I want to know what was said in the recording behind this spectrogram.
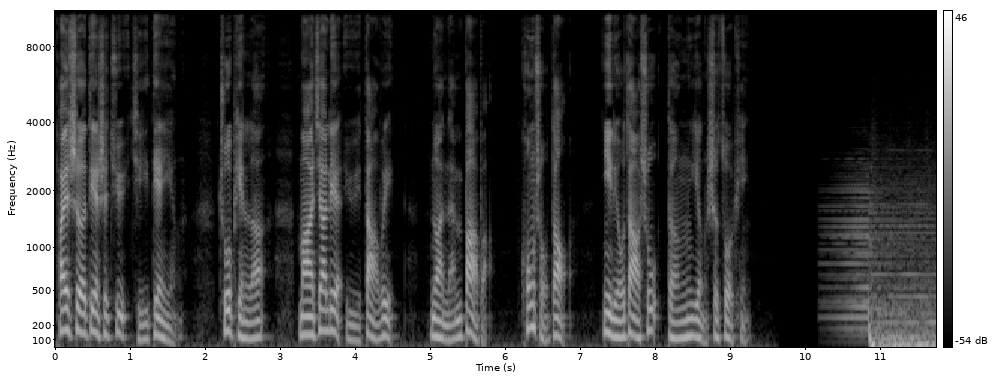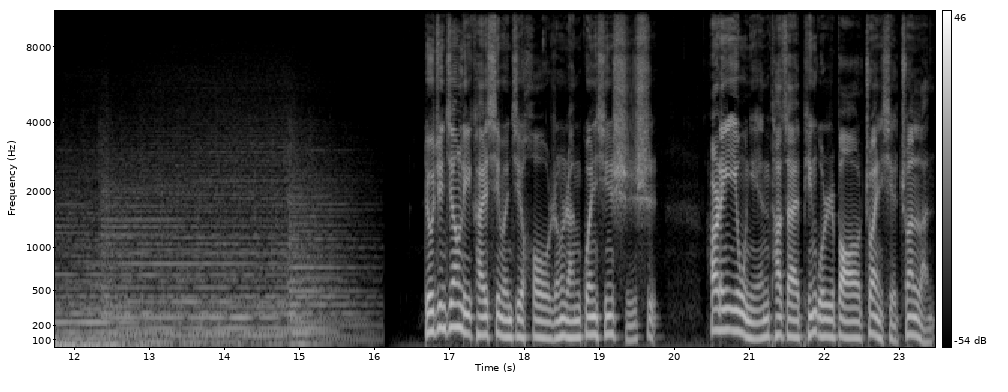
拍摄电视剧及电影，出品了《马加列与大卫》《暖男爸爸》《空手道》《逆流大叔》等影视作品。刘俊江离开新闻界后，仍然关心时事。二零一五年，他在《苹果日报》撰写专栏。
